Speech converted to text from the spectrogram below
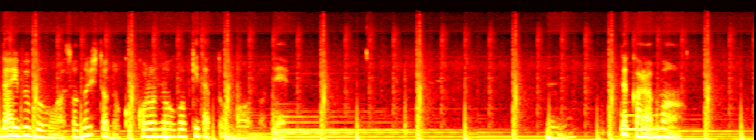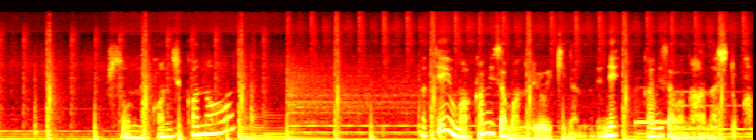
大部分はその人の心の動きだと思うので、うん、だからまあそんな感じかな。天は神様の領域なのでね、神様の話とか、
